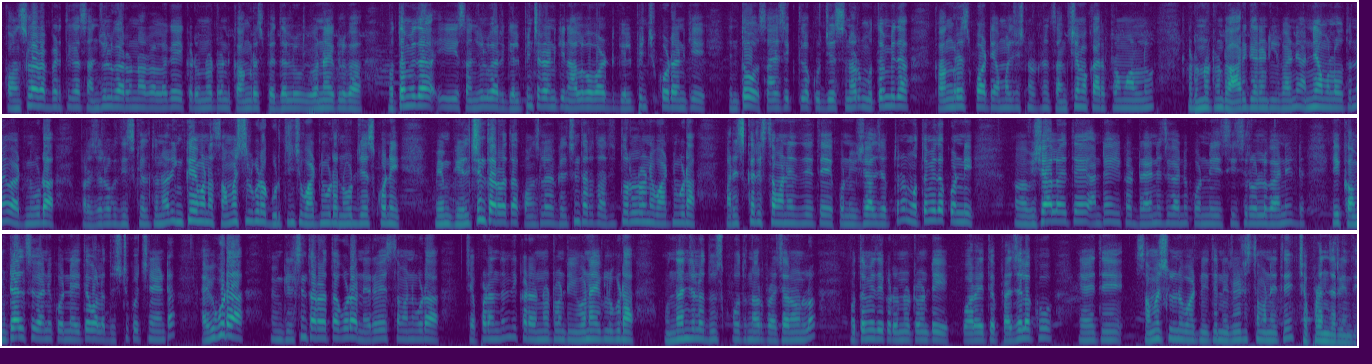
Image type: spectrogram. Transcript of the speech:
కౌన్సిలర్ అభ్యర్థిగా సంజుల్ గారు ఉన్నారు. అలాగే ఇక్కడ ఉన్నటువంటి కాంగ్రెస్ పెద్దలు యువ నాయకులుగా మొత్తం మీద ఈ సంజుల్ గారు గెలిపించడానికి నాలుగో వార్డు గెలిపించుకోవడానికి ఎంతో సాయశక్తిలో కృషి చేస్తున్నారు. మొత్తం మీద కాంగ్రెస్ పార్టీ అమలు చేసినటువంటి సంక్షేమ కార్యక్రమాలను ఇక్కడ ఉన్నటువంటి ఆరు గ్యారెంటీలు కానీ అన్ని అమలు అవుతున్నాయి. వాటిని కూడా ప్రజలకు తీసుకెళ్తున్నారు. ఇంకా ఏమైనా సమస్యలు కూడా గుర్తించి వాటిని కూడా నోట్ చేసుకొని మేము గెలిచిన తర్వాత కౌన్సిలర్ గెలిచిన తర్వాత అతి త్వరలోనే వాటిని కూడా పరిష్కరిస్తామనేది అయితే కొన్ని విషయాలు చెప్తున్నారు. మొత్తం మీద కొన్ని విషయాలు అయితే అంటే ఇక్కడ డ్రైనేజ్ కానీ కొన్ని సీసీ రోడ్లు కానీ ఈ కమిటాల్స్ కానీ కొన్ని అయితే వాళ్ళ దృష్టికి వచ్చినాయంట. అవి కూడా మేము గెలిచిన తర్వాత కూడా నెరవేరుస్తామని కూడా చెప్పడం జరిగింది. ఇక్కడ ఉన్నటువంటి యువ నాయకులు కూడా ముందంజలో దూసుకుపోతున్నారు ప్రచారంలో. మొత్తం మీద ఇక్కడ ఉన్నటువంటి వారైతే ప్రజలకు ఏదైతే సమస్యలు వాటిని అయితే నెరవేరుస్తామని అయితే చెప్పడం జరిగింది.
